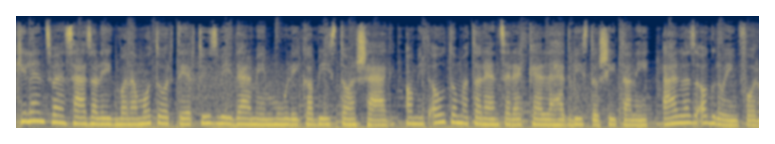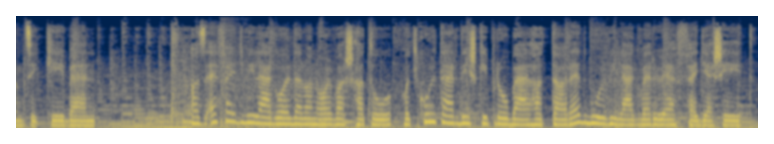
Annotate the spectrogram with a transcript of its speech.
90%-ban a motortér tűzvédelmén múlik a biztonság, amit automata rendszerekkel lehet biztosítani, áll az Agroinform cikkében. Az F1 világoldalon olvasható, hogy Kultárd is kipróbálhatta a Red Bull világverő F1-esét.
